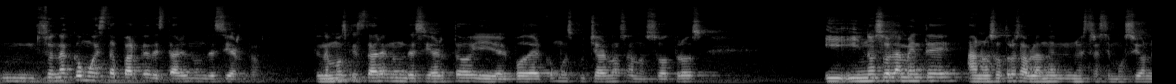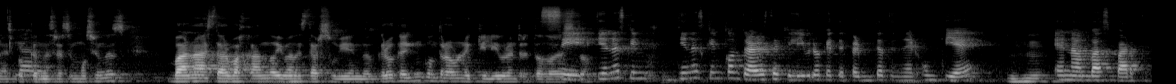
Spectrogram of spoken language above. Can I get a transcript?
Mm, suena como esta parte de estar en un desierto. Tenemos que estar en un desierto y el poder como escucharnos a nosotros y, no solamente a nosotros hablando en nuestras emociones, porque nuestras emociones van a estar bajando y van a estar subiendo. Creo que hay que encontrar un equilibrio entre todo esto. Sí, tienes que, tienes que encontrar este equilibrio que te permita tener un pie en ambas partes.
